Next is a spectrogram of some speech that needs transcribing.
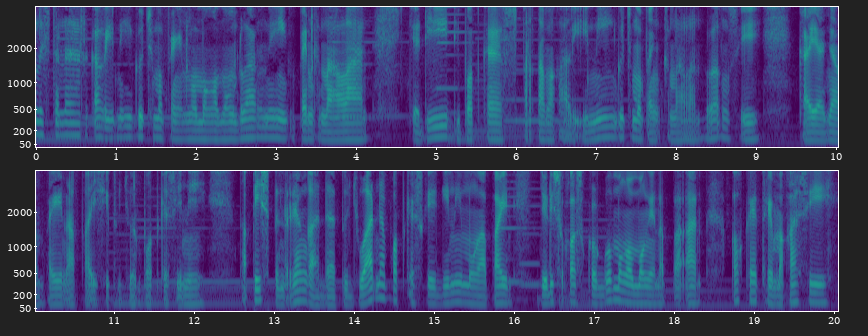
listener, kali ini gue cuma pengen ngomong-ngomong doang nih, gue pengen kenalan. Jadi di podcast pertama kali ini gue cuma pengen kenalan doang sih Kayak nyampein apa isi tujuan podcast ini. Tapi sebenarnya gak ada tujuannya podcast kayak gini mau ngapain. Jadi suka-suka gue mau ngomongin apaan. Oke terima kasih.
